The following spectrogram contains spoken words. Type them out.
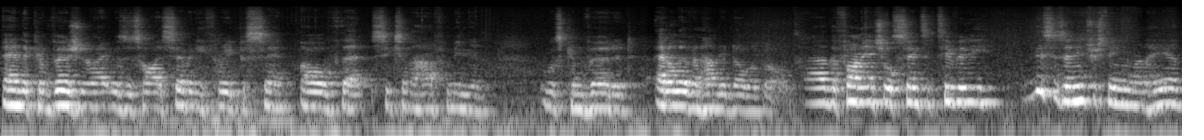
and the conversion rate was as high as 73% of that six and a half million was converted at $1,100 gold. Uh, the financial sensitivity this is an interesting one here.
